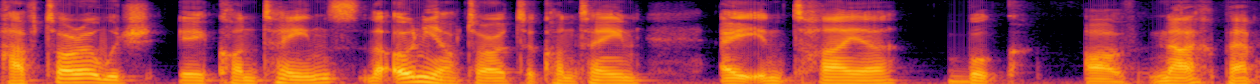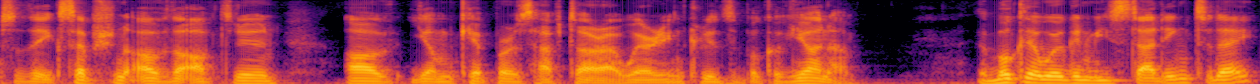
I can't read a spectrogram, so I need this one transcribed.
Haftarah which it contains, the only Haftarah to contain an entire book of Nach, perhaps with the exception of the afternoon of Yom Kippur's Haftarah, where it includes the book of Yonah. The book that we're going to be studying today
